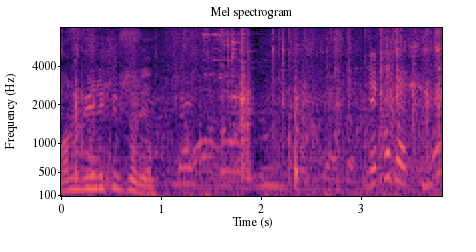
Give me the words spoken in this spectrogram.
Onun büyüğünü kim soruyor? Ne kadar şunlar?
